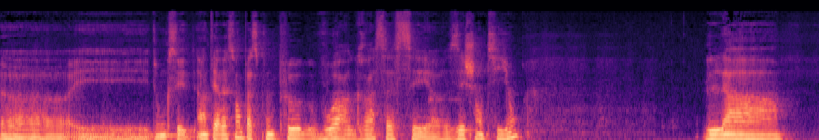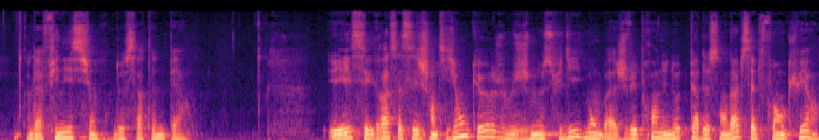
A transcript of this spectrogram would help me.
euh, et donc c'est intéressant parce qu'on peut voir grâce à ces euh, échantillons la finition de certaines paires. Et c'est grâce à ces échantillons que je, me suis dit, bon, bah, je vais prendre une autre paire de sandales, cette fois en cuir.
